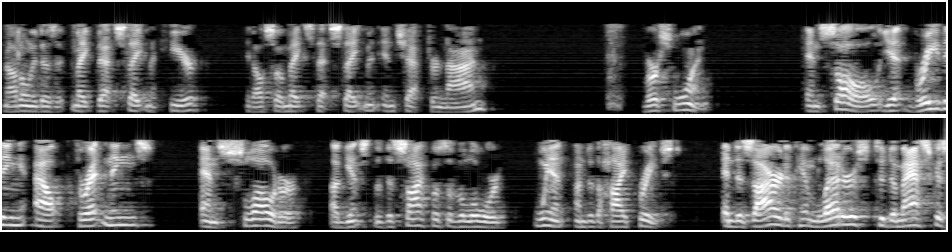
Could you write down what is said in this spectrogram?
not only does it make that statement here, it also makes that statement in chapter 9, verse 1. And Saul, yet breathing out threatenings and slaughter against the disciples of the Lord, went unto the high priest and desired of him letters to Damascus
